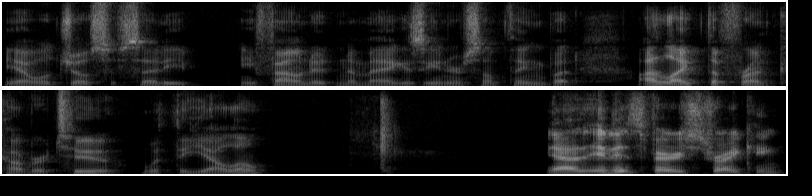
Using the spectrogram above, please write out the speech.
Yeah, well, Joseph said he, he found it in a magazine or something, but I like the front cover too with the yellow. Yeah, it is very striking.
